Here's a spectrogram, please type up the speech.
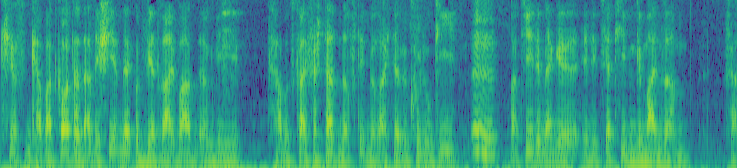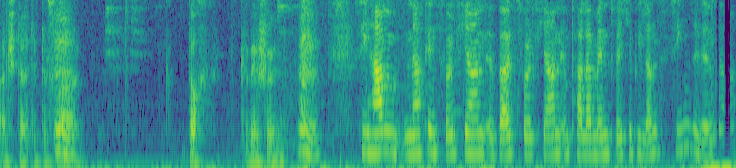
Kirsten Kappert-Gott und Anne Schierneck und wir drei waren irgendwie, haben uns gleich verstanden auf dem Bereich der Ökologie mhm. und jede Menge Initiativen gemeinsam veranstaltet. Das war mhm. doch sehr schön. Mhm. Sie haben nach den zwölf Jahren, äh, bald zwölf Jahren im Parlament, welche Bilanz ziehen Sie denn da?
